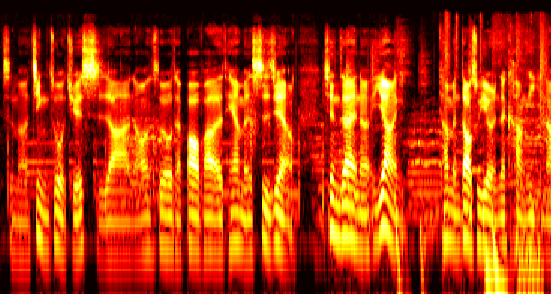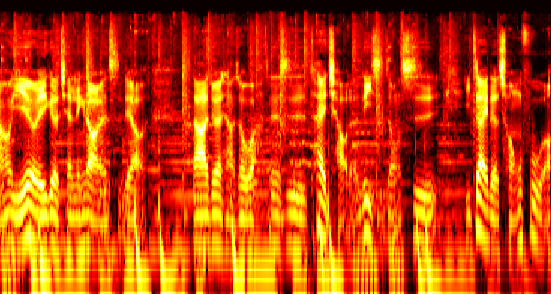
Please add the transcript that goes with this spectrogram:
什么静坐绝食啊，然后最后才爆发了天安门事件哦。现在呢，一样，他们到处也有人在抗议，然后也有一个前领导人死掉。大家就在想说，哇，真的是太巧了，历史总是一再的重复哦。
